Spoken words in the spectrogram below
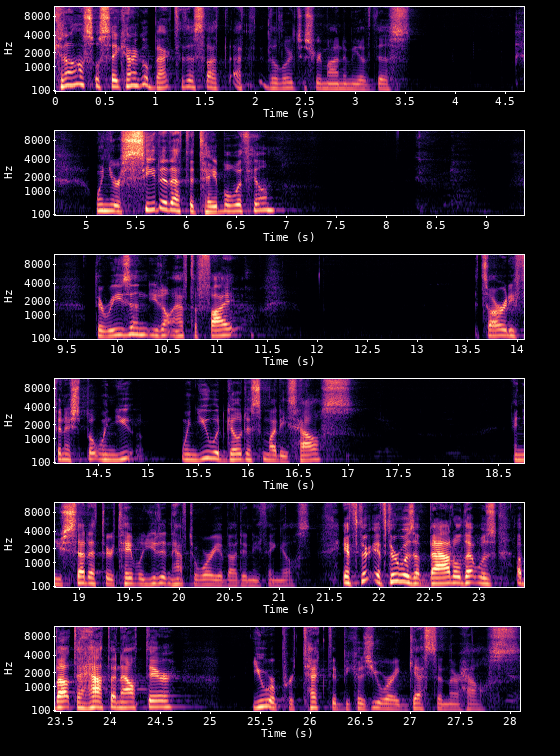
Can I also say, can I go back to this? I, I, the Lord just reminded me of this. When you're seated at the table with Him, the reason you don't have to fight it's already finished. But when you, when you would go to somebody's house and you sat at their table, you didn't have to worry about anything else. If there, if there was a battle that was about to happen out there, you were protected because you were a guest in their house.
